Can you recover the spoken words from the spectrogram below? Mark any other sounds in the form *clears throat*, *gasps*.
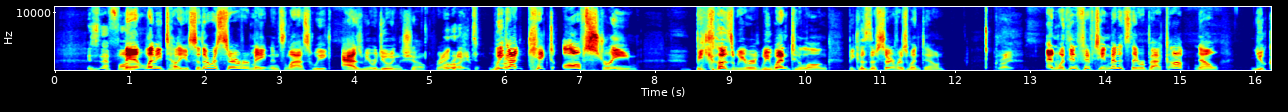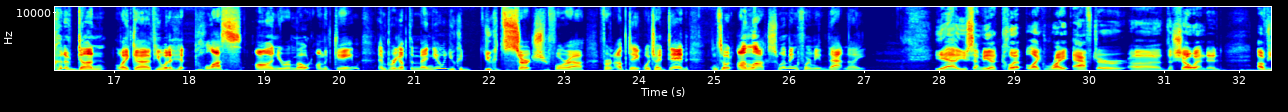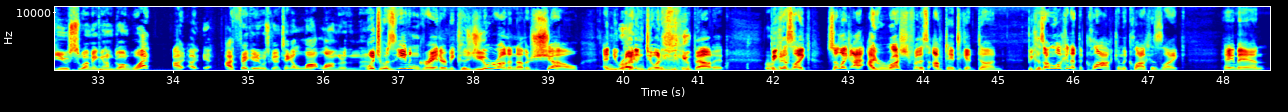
Isn't that fun? Man, let me tell you. So there was server maintenance last week as we were doing the show, right? Right. We right. got kicked off stream because we were we went too long because the servers went down. right. and within 15 minutes they were back up now you could have done like uh, if you would have hit plus on your remote on the game and bring up the menu you could you could search for uh for an update which i did and so it unlocked swimming for me that night Yeah, you sent me a clip like right after uh, the show ended of you swimming, and I'm going, "What?" I I, I figured it was going to take a lot longer than that. which was even greater because you were on another show and you Right. couldn't do *laughs* anything about it because like so like I, I rushed for this update to get done because i'm looking at the clock and the clock is like hey man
